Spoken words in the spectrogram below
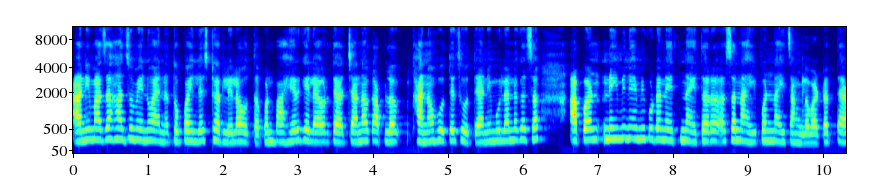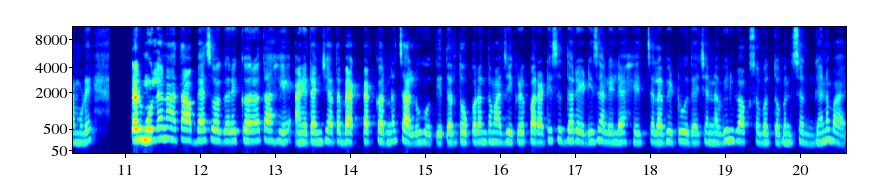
आणि माझा हा जो मेनू आहे ना तो पहिलेच ठरलेला होता. पण बाहेर गेल्यावर ते अचानक आपलं खाणं होतेच होते. आणि मुलांना कसं आपण नेहमी नेहमी कुठं नेत नाही तर असं नाही पण नाही चांगलं वाटत त्यामुळे. तर मुलं ना आता अभ्यास वगैरे करत आहे आणि त्यांची आता बॅकपॅक करणं चालू होती. तर तोपर्यंत माझे इकडे पराठेसुद्धा रेडी झालेले आहेत. चला भेटू उद्याच्या नवीन ब्लॉगसोबत तोपर्यंत सगळ्यांना बाय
